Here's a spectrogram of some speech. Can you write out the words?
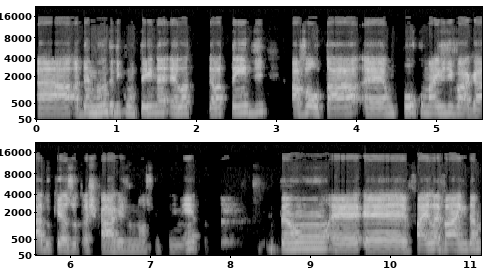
a, a demanda de container ela, ela tende a voltar é, um pouco mais devagar do que as outras cargas no nosso entendimento. Então, é, é, vai levar ainda,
